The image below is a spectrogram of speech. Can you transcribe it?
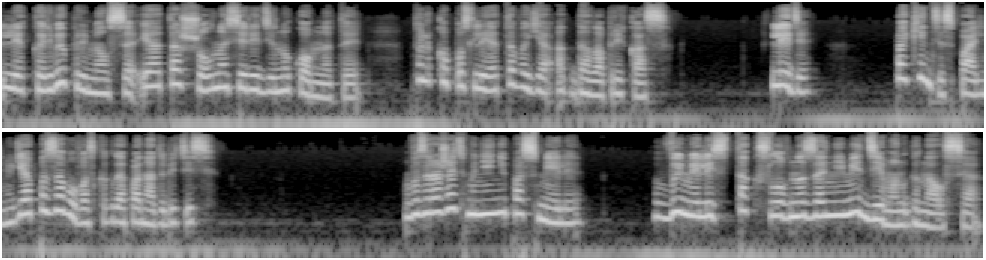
Лекарь выпрямился и отошел на середину комнаты. Только после этого я отдала приказ. «Леди, покиньте спальню, я позову вас, когда понадобитесь». Возражать мне не посмели. Вымелись так, словно за ними демон гнался.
